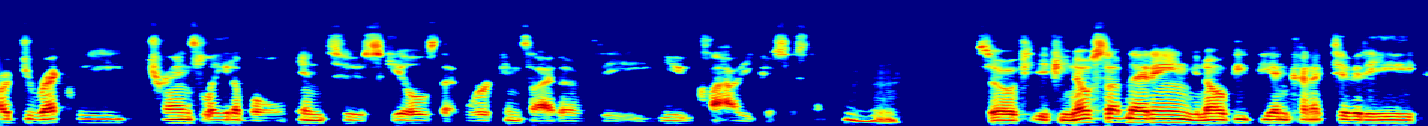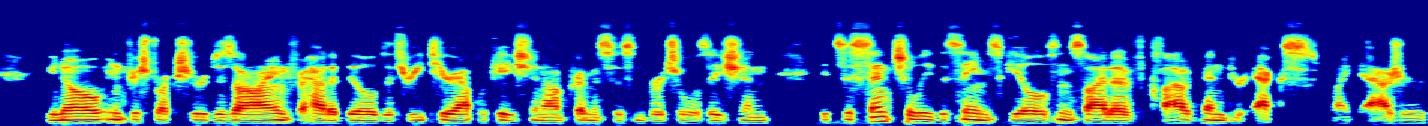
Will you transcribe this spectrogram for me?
are directly translatable into skills that work inside of the new cloud ecosystem. hmm So if, if you know subnetting, you know VPN connectivity, you know infrastructure design for how to build a three-tier application on premises and virtualization, it's essentially the same skills inside of cloud vendor X like Azure.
